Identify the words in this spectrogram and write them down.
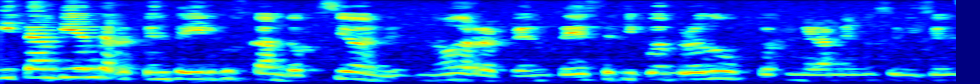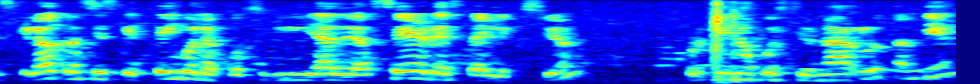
y también de repente ir buscando opciones, ¿no? De repente este tipo de producto genera menos emisiones que la otra, si es que tengo la posibilidad de hacer esta elección, ¿por qué no cuestionarlo también?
